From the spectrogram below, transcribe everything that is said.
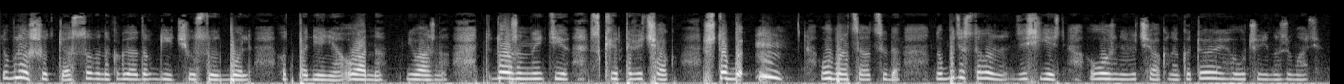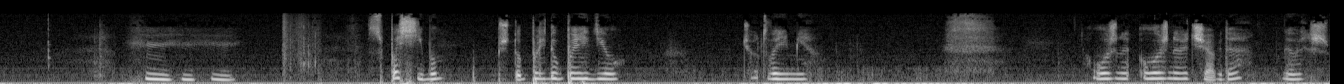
Люблю шутки, особенно когда другие чувствуют боль от падения. Ладно, неважно. Ты должен найти скрытый рычаг, чтобы выбраться отсюда. Но будь осторожен, здесь есть ложный рычаг, на который лучше не нажимать. Спасибо, что предупредил. Черт возьми. Ложный, ложный рычаг, да? Говоришь?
